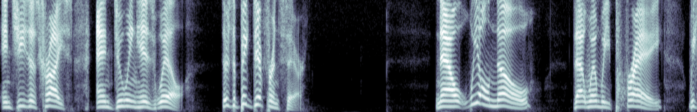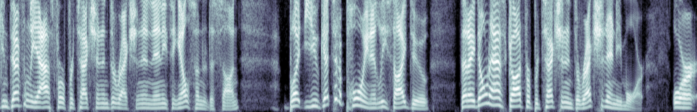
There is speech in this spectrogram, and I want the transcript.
in Jesus Christ and doing his will. There's a big difference there. Now, we all know that when we pray, we can definitely ask for protection and direction and anything else under the sun. But you get to the point, at least I do, that I don't ask God for protection and direction anymore or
